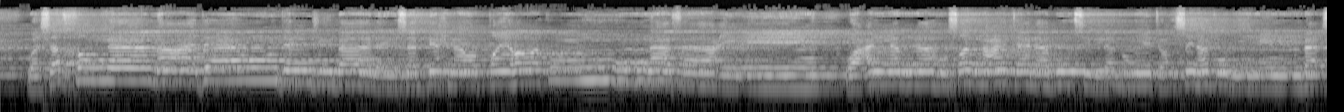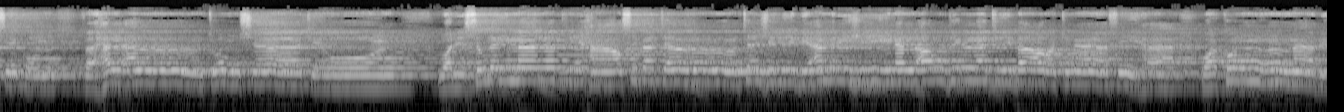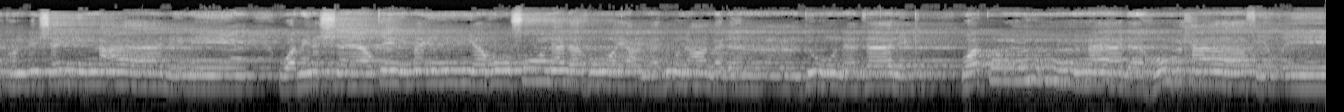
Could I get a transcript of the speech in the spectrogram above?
وسخرنا مع داود الجبال يسبحن والطير وكنا فاعلين. وعلمناه صنعة لبوس لكم لتحصنكم من بأسكم فهل أنتم شاكرون؟ ولسليمان الريح عاصفة تجري بأمره إلى الأرض التي باركنا فيها وكنا بكل شيء عالمين. ومن الشياطين من يغوصون له ويعملون عملا دون ذلك وكنا لهم حافظين.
